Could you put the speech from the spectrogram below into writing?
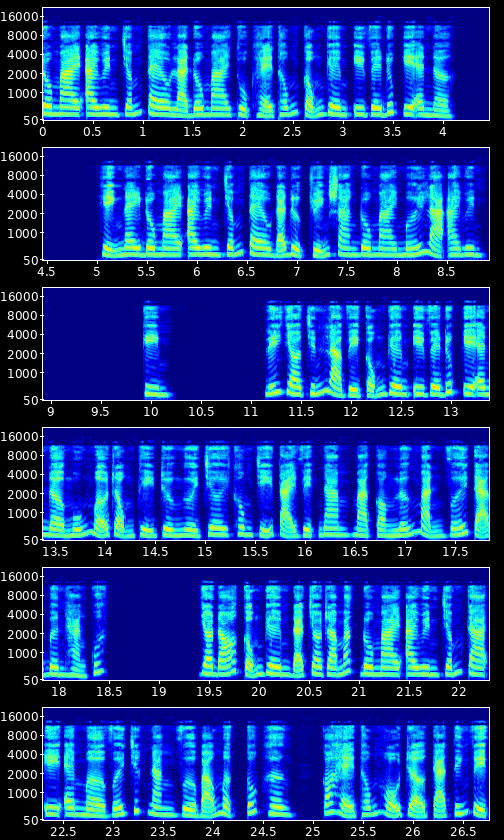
Domain iwin.tel là domain thuộc hệ thống cổng game IVWIN. Hiện nay domain iwin.tel đã được chuyển sang domain mới là iwin. Kim Lý do chính là vì cổng game IVWIN muốn mở rộng thị trường người chơi không chỉ tại Việt Nam mà còn lớn mạnh với cả bên Hàn Quốc. Do đó cổng game đã cho ra mắt domain iwin.kim với chức năng vừa bảo mật tốt hơn, có hệ thống hỗ trợ cả tiếng Việt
